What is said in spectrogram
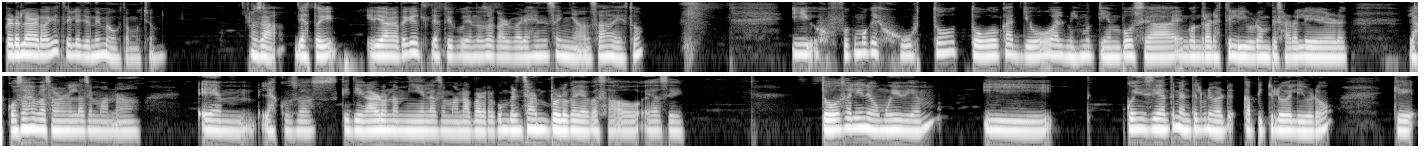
Pero la verdad que estoy leyendo y me gusta mucho. O sea, ya estoy, y fíjate que ya estoy pudiendo sacar varias enseñanzas de esto. Y fue como que justo todo cayó al mismo tiempo, o sea, encontrar este libro, empezar a leer, las cosas que pasaron en la semana, em, las cosas que llegaron a mí en la semana para recompensarme por lo que había pasado, es así. Todo se alineó muy bien y coincidentemente el primer capítulo del libro, que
